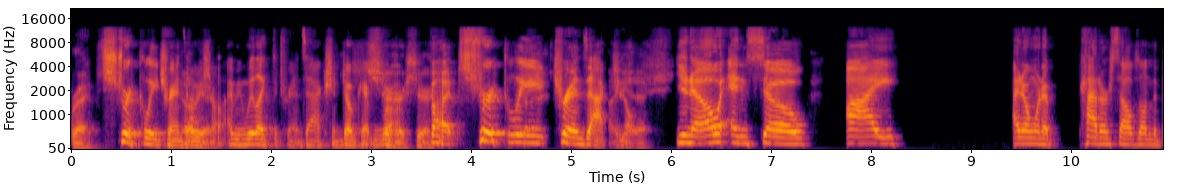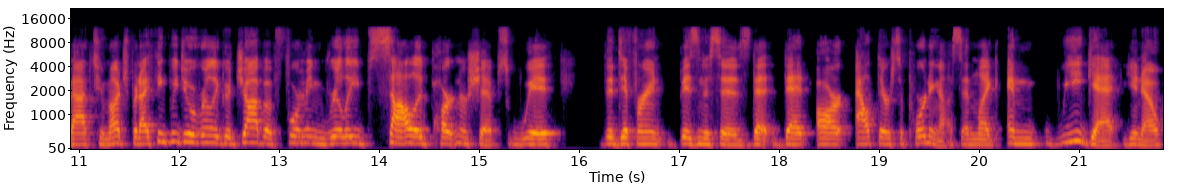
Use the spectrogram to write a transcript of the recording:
right strictly transactional. I mean, we like the transaction, don't get me Sure, wrong, sure. but strictly transactional you know and so i i don't want to pat ourselves on the back too much but i think we do a really good job of forming really solid partnerships with the different businesses that that are out there supporting us and like and we get you know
